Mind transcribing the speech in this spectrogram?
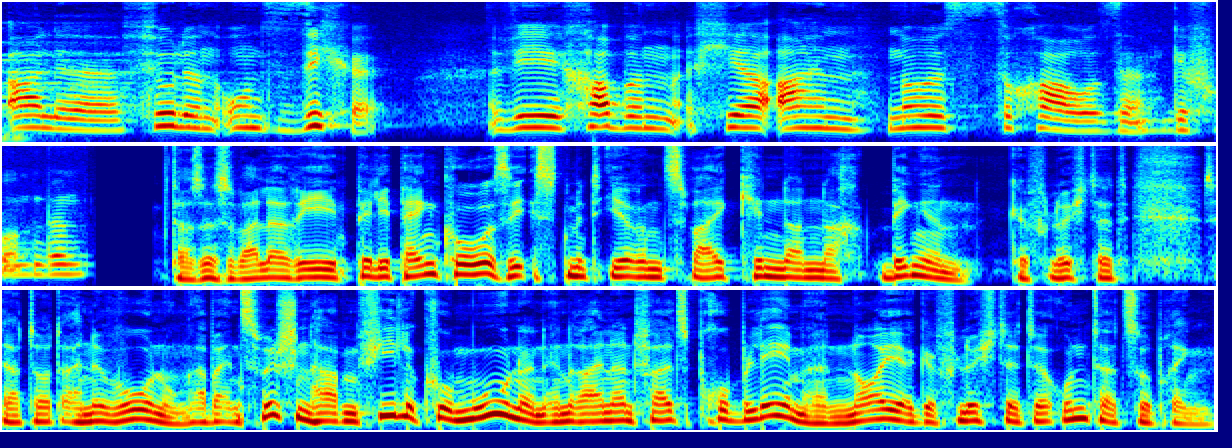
Alle fühlen uns sicher. Wir haben hier ein neues Zuhause gefunden. Das ist Valerie Pelipenko. Sie ist mit ihren zwei Kindern nach Bingen geflüchtet. Sie hat dort eine Wohnung. Aber inzwischen haben viele Kommunen in Rheinland-Pfalz Probleme, neue Geflüchtete unterzubringen.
